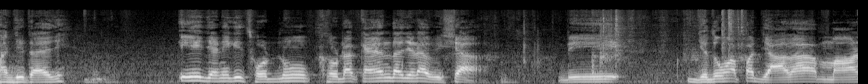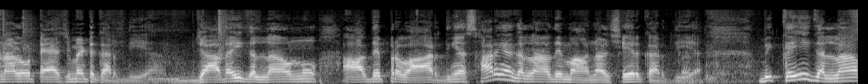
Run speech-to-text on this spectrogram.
ਹਾਂਜੀ ਤਾਇਆ ਜੀ। ਇਹ ਜਾਨੀ ਕਿ ਤੁਹਾਨੂੰ, ਤੁਹਾਡਾ ਕਹਿਣ ਦਾ ਜਿਹੜਾ ਵਿਸ਼ਾ ਵੀ ਜਦੋਂ ਆਪਾਂ ਜ਼ਿਆਦਾ ਮਾਂ ਨਾਲੋਂ ਅਟੈਚਮੈਂਟ ਕਰਦੀ ਆ ਜ਼ਿਆਦਾ ਹੀ ਗੱਲਾਂ ਉਹਨੂੰ ਆਪਦੇ ਪਰਿਵਾਰ ਦੀਆਂ ਸਾਰੀਆਂ ਗੱਲਾਂ ਆਪਦੇ ਮਾਂ ਨਾਲ ਸ਼ੇਅਰ ਕਰਦੀ ਆ। ਵੀ ਕਈ ਗੱਲਾਂ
